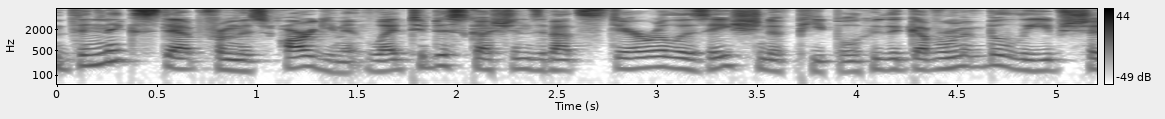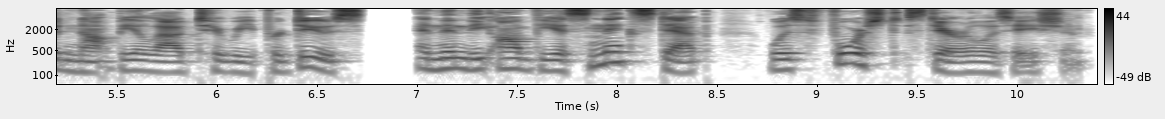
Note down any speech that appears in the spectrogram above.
The next step from this argument led to discussions about sterilization of people who the government believed should not be allowed to reproduce, and then the obvious next step was forced sterilization.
